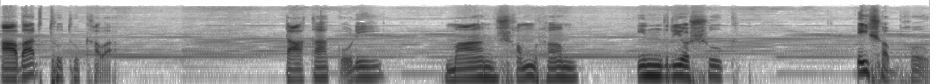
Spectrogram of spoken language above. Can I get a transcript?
আবার থুথু খাওয়া। টাকা কড়ি, মান সম্ভ্রম, ইন্দ্রিয় সুখ, এইসব ভোগ।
